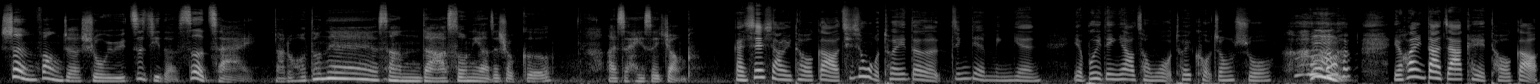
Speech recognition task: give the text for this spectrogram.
盛放着属于自己的色彩。 なるほどね、サンダーソニア这首歌来自黑 C Jump。感谢小雨投稿。其实我推的经典名言也不一定要从我推口中说，也欢迎大家可以投稿。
